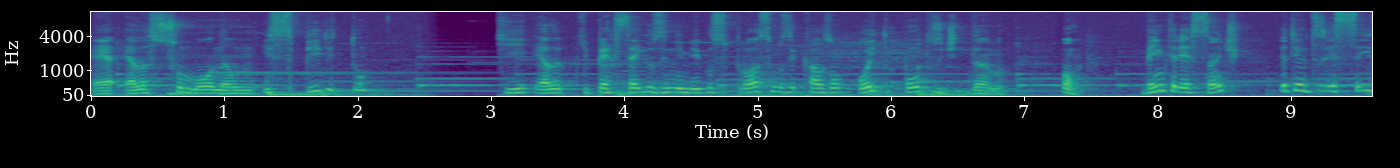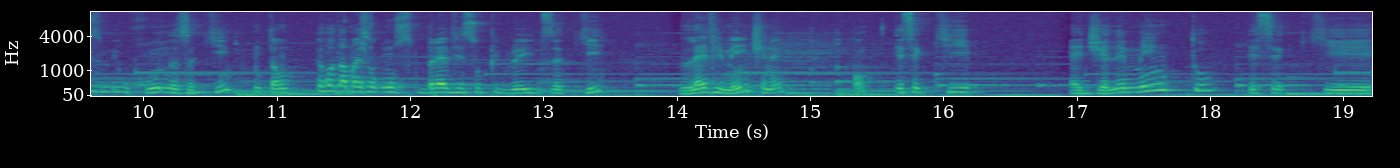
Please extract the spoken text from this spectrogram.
é, ela sumona um espírito que, ela, que persegue os inimigos próximos e causam 8 pontos de dano. Bom, bem interessante. Eu tenho 16 mil runas aqui, então eu vou dar mais alguns breves upgrades aqui, levemente, né? Bom, esse aqui é de elemento, esse aqui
